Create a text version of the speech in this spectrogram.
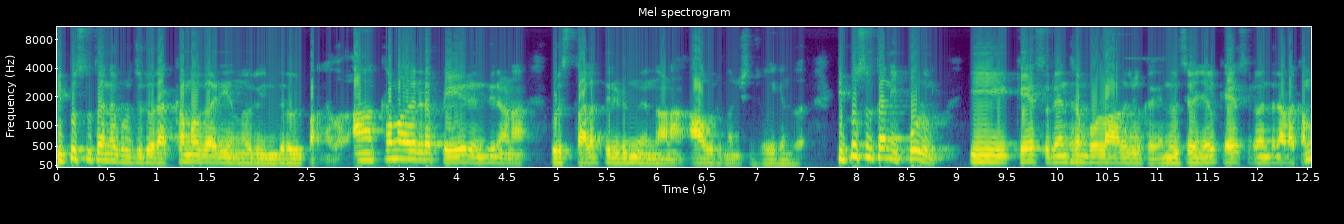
ടിപ്പു സുൽത്താനെ കുറിച്ചിട്ട് ഒരു അക്രമകാരി എന്നൊരു ഇന്റർവ്യൂവിൽ പറഞ്ഞത്. ആ അക്രമകാരിയുടെ പേര് എന്തിനാണ് ഒരു സ്ഥലത്തിലിടുന്നു എന്നാണ് ആ ഒരു മനുഷ്യൻ ചോദിക്കുന്നത്. ടിപ്പു സുൽത്താൻ ഇപ്പോഴും ഈ കെ സുരേന്ദ്രൻ പോലുള്ള ആളുകൾക്ക് എന്ന് വെച്ച് കഴിഞ്ഞാൽ കെ സുരേന്ദ്രൻ അടക്കം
